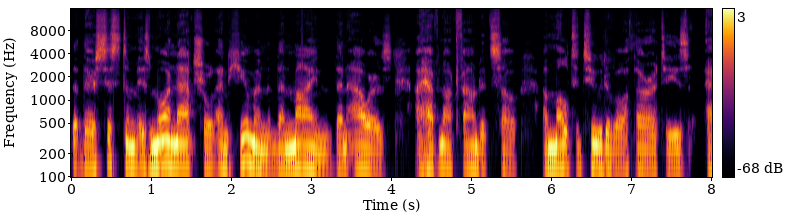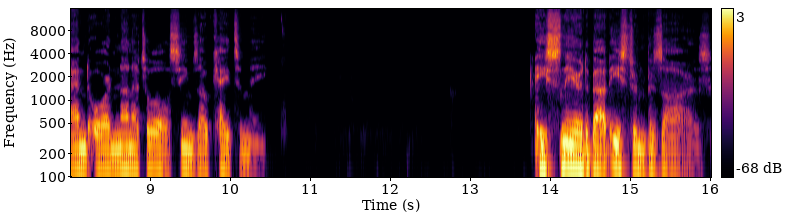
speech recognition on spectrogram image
that their system is more natural and human than mine, than ours, I have not found it so. A multitude of authorities and or none at all seems okay to me. He sneered about Eastern bazaars.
